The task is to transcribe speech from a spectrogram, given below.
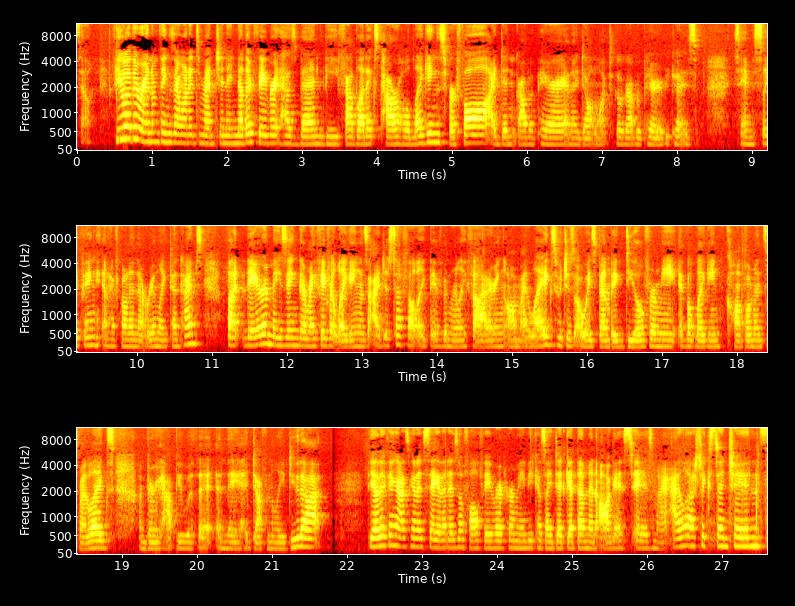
So a few other random things I wanted to mention. Another favorite has been the Fabletics Power Hold leggings for fall. I didn't grab a pair and I don't want to go grab a pair because Sam is sleeping and I've gone in that room like 10 times. But they're amazing. They're my favorite leggings. I just have felt like they've been really flattering on my legs, which has always been a big deal for me. If a legging complements my legs, I'm very happy with it and they definitely do that. The other thing I was to say that is a fall favorite for me because I did get them in August is my eyelash extensions.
